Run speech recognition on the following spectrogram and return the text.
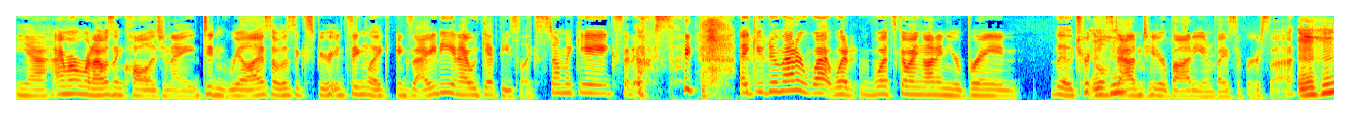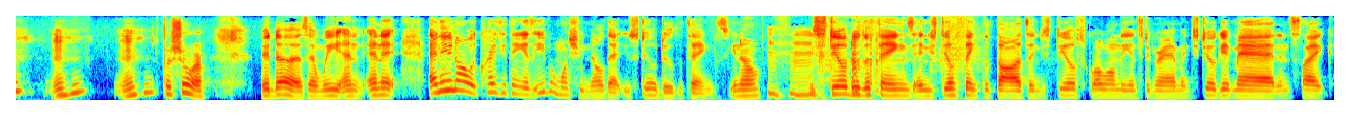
Yeah, I remember when I was in college and I didn't realize I was experiencing like anxiety and I would get these like stomach aches and it was like like you no matter what what what's going on in your brain, the trickles mm-hmm. down to your body and vice versa. Mhm. Mhm. Mm-hmm, for sure, it does, and we and and it and you know the crazy thing is even once you know that you still do the things, you know, mm-hmm. you still do the things, and you still think the thoughts, and you still scroll on the Instagram, and you still get mad, and it's like,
